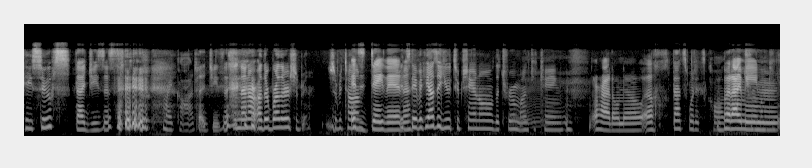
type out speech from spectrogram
Jesus. the Jesus. My God. the Jesus. And then our other brother should be should we tell It's him? David. It's David. He has a YouTube channel, The True Monkey King. Or I don't know. Ugh. That's what it's called. But I mean,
